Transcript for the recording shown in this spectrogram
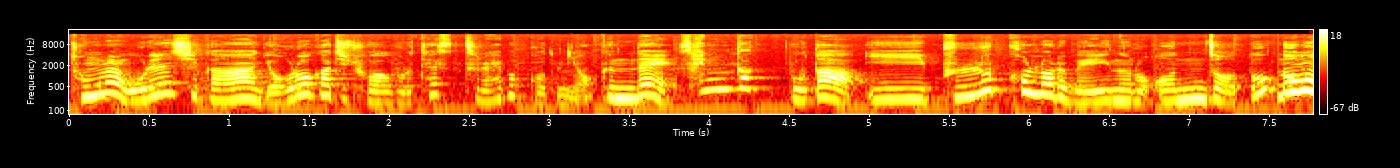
정말 오랜 시간 여러 가지 조합으로 테스트를 해봤거든요. 근데 생각보다 이 blue 컬러를 메인으로 얹어도 너무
